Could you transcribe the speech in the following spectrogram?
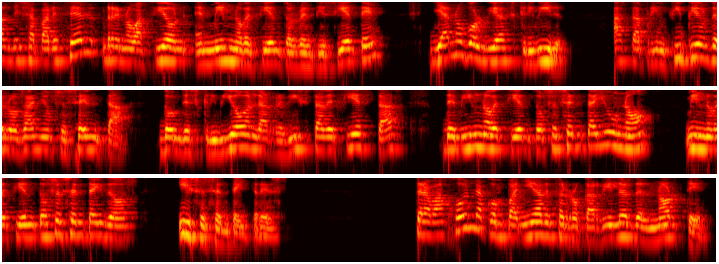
Al desaparecer Renovación en 1927, ya no volvió a escribir, hasta principios de los años 60, donde escribió en la revista de fiestas de 1961, 1962 y 63. Trabajó en la Compañía de Ferrocarriles del Norte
